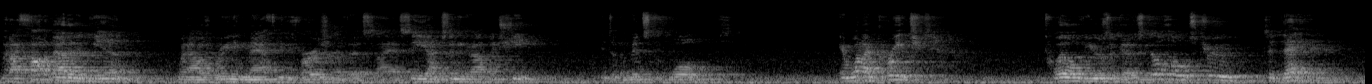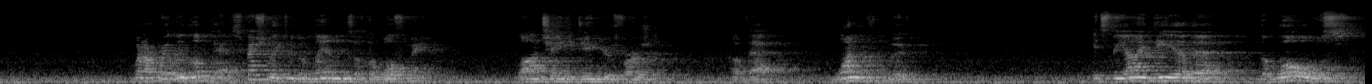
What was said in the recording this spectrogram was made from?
But I thought about it again when I was reading Matthew's version of this. I see I'm sending out like sheep into the midst of wolves. And what I preached 12 years ago still holds true today when I really looked at, especially through the lens of the Wolfman, Lon Chaney Jr.'s version of that wonderful movie, it's the idea that the wolves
